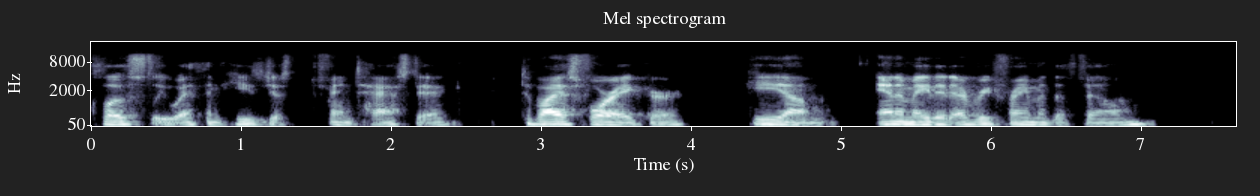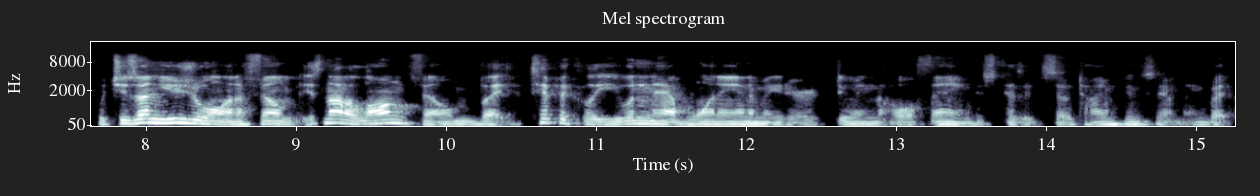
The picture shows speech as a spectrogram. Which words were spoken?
closely with, and he's just fantastic. Tobias Fouracre, he um, animated every frame of the film, which is unusual on a film. It's not a long film, but typically you wouldn't have one animator doing the whole thing just because it's so time consuming. But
